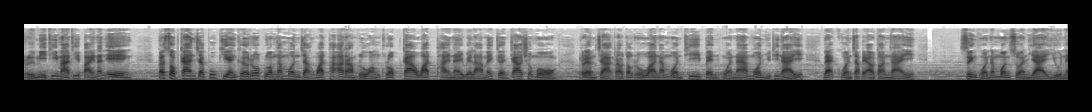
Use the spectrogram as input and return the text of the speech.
หรือมีที่มาที่ไปนั่นเอง ประสบการณ์จากผู้เขียนเคยรวบรวมน้ำมนต์จากวัดพระอารามหลวง ครบ 9 วัดภายในเวลาไม่เกิน 9 ชั่วโมงเริ่มจากเราต้องรู้ว่าน้ำมนต์ที่เป็นหัวน้ำมนต์อยู่ที่ไหน และควรจะไปเอาตอนไหน ซึ่งหัวน้ำมนต์ส่วนใหญ่อยู่ใน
